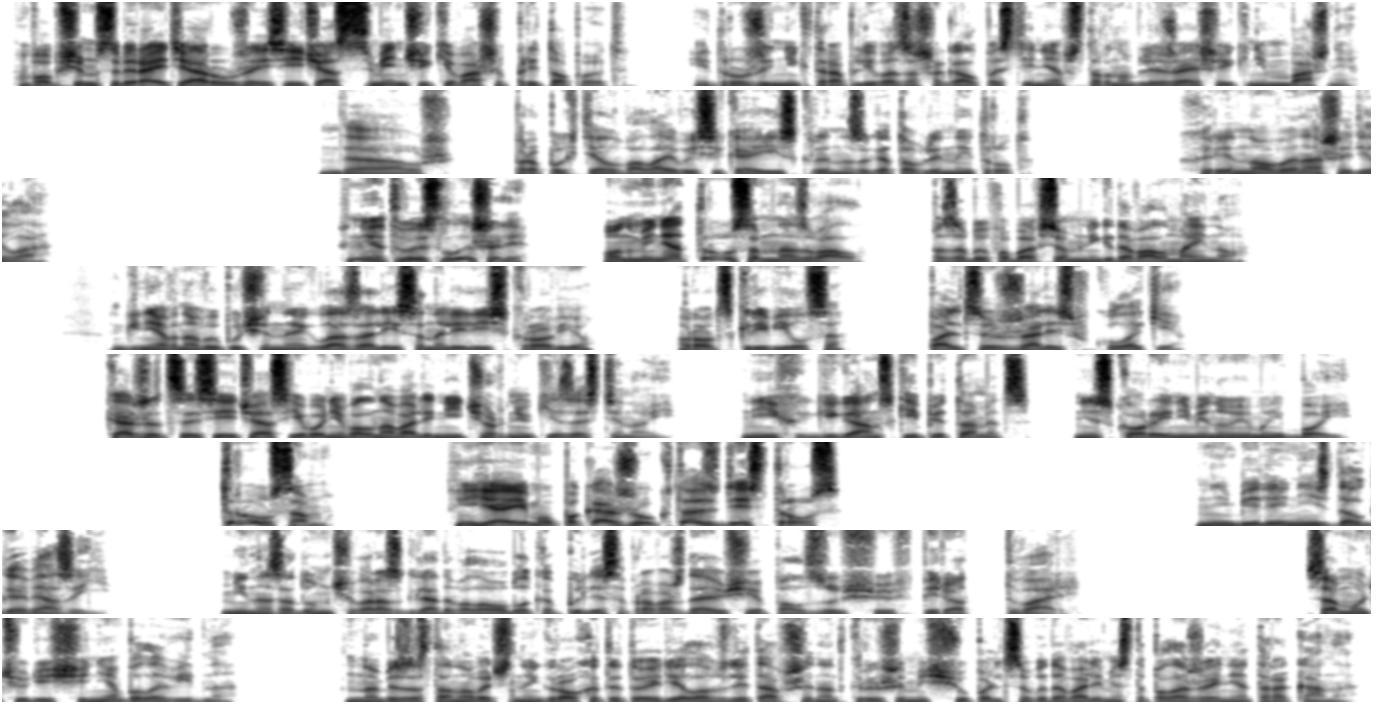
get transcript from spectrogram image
В общем, собирайте оружие, сейчас сменщики ваши притопают». И дружинник торопливо зашагал по стене в сторону ближайшей к ним башни. «Да уж, пропыхтел Валай, высекая искры на заготовленный труд. Хреновы наши дела. Нет, вы слышали? Он меня трусом назвал, позабыв обо всем, негодовал Майно. Гневно выпученные глаза лиса налились кровью, рот скривился, пальцы сжались в кулаки. Кажется, сейчас его не волновали ни чернюки за стеной, ни их гигантский питомец, ни скорый неминуемый бой. Трусом! Я ему покажу, кто здесь трус. «Не беленись, долговязый!» Мина задумчиво разглядывала облако пыли, сопровождающее ползущую вперед тварь. Само чудище не было видно, но безостановочный грохот и то и дело взлетавшие над крышами щупальца выдавали местоположение таракана.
